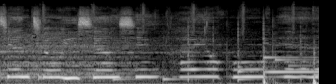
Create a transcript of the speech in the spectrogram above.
间，就已相信爱有不变。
